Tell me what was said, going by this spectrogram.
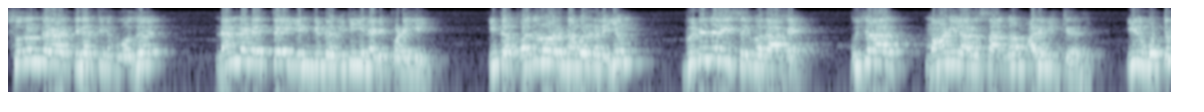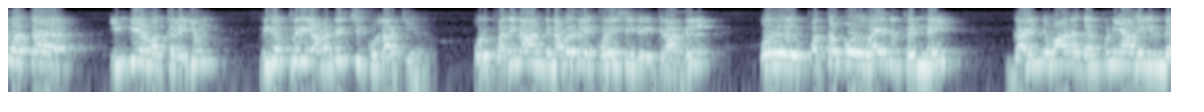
சுதந்திர தினத்தின் போது நன்னடத்தை என்கின்ற விதியின் அடிப்படையில் இந்த பதினோரு நபர்களையும் விடுதலை செய்வதாக குஜராத் மாநில அரசாங்கம் அறிவிக்கிறது. இது ஒட்டுமொத்த இந்திய மக்களையும் மிகப்பெரிய அதிர்ச்சிக்குள்ளாக்கியது. ஒரு பதினான்கு நபர்களை கொலை செய்திருக்கிறார்கள். ஒரு பத்தொன்பது வயது பெண்ணை ஐந்து மாத கர்ப்பிணியாக இருந்த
